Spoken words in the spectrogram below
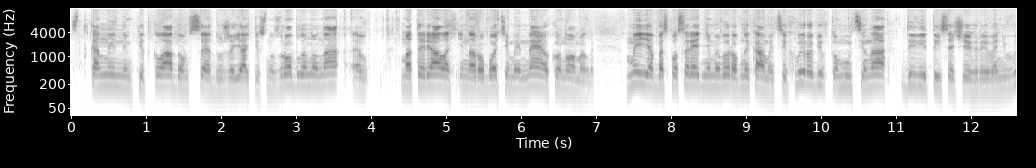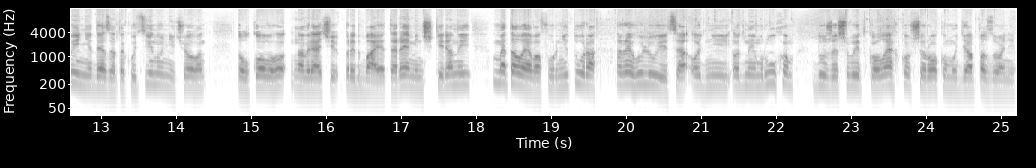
з тканинним підкладом. Все дуже якісно зроблено. На е, матеріалах і на роботі ми не економили. Ми є безпосередніми виробниками цих виробів, тому ціна 2000 гривень. Ви ніде за таку ціну нічого толкового навряд чи придбаєте. Ремінь шкіряний, металева фурнітура регулюється одні, одним рухом дуже швидко, легко в широкому діапазоні.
